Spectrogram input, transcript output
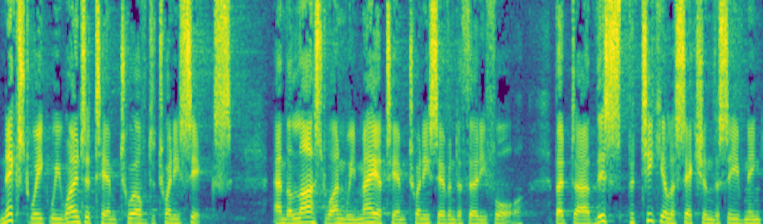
Next week, we won't attempt 12 to 26. And the last one, we may attempt 27 to 34. But uh, this particular section this evening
